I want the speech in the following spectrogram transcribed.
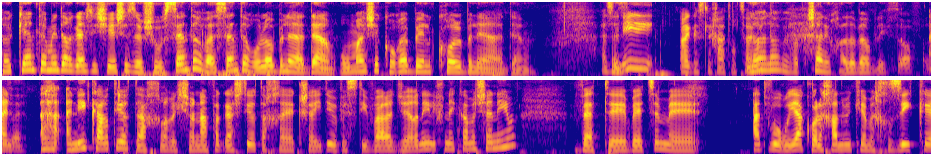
אבל כן תמיד הרגשתי שיש איזשהו center, וה center הוא לא בני אדם, הוא מה שקורה בין כל בני האדם. אז אני... רגע, סליחה, את רוצה לא, להגיד? לא, בבקשה, אני יכולה לדבר בלי סוף על אני- זה. אני הכרתי אותך, לראשונה פגשתי אותך אה, כשהייתי בפסטיבל הג'רני לפני כמה שנים, ואת אה, בעצם, אה, את ואוריה, כל אחד מכם החזיק אה,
